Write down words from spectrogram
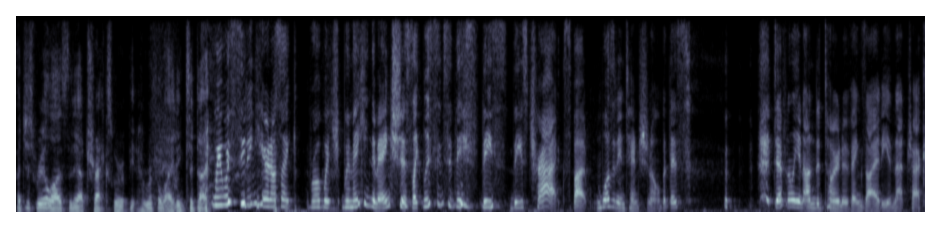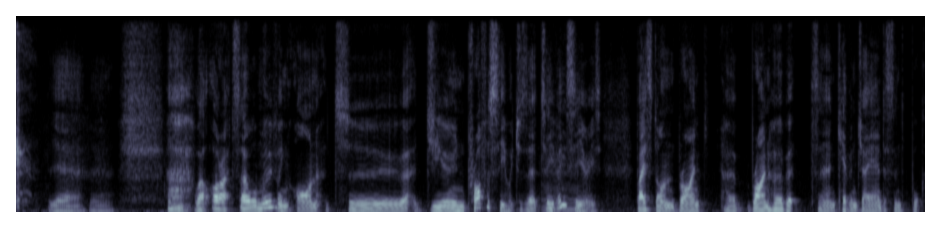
I just realised that our tracks were a bit horripilating today. we were sitting here and I was like, Rob, we're, we're making them anxious. Like, listen to these these these tracks, but it wasn't intentional. But there's definitely an undertone of anxiety in that track. Yeah, yeah. Ah, well, all right. So we're moving on to Dune Prophecy, which is a TV series based on Brian Her- Brian Herbert and Kevin J. Anderson's book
